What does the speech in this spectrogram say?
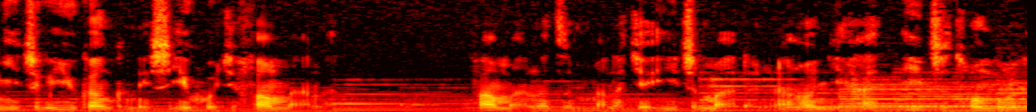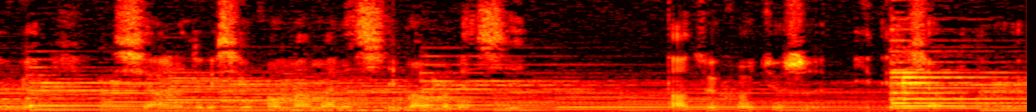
你这个浴缸肯定是一会就放满了，放满了怎么办呢？就一直满了，然后你还一直通过这个小的这个信封慢慢的吸，慢慢的吸，到最后就是一点效果都没有。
